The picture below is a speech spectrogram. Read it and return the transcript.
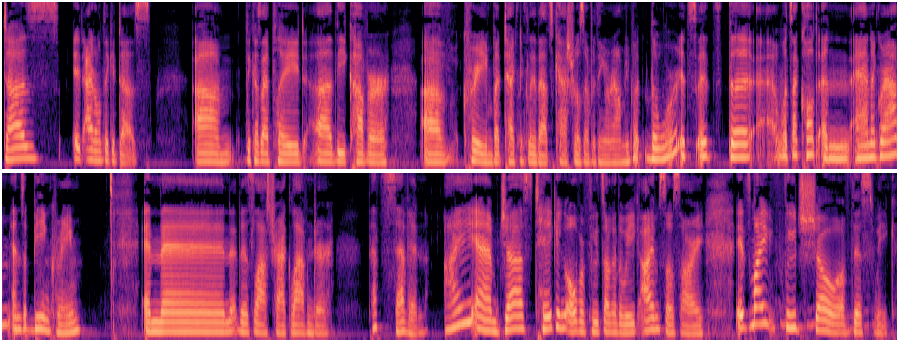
does it? I don't think it does. Um, because I played uh, the cover of Cream, but technically that's Cash Rules Everything Around Me. But the word, it's it's the what's that called? An anagram ends up being Cream, and then this last track, Lavender. That's seven. I am just taking over Food Song of the Week. I'm so sorry. It's my food show of this week.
